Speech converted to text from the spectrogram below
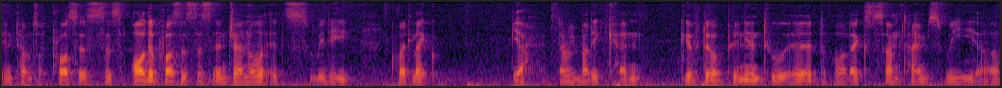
in terms of processes, all the processes in general, it's really quite like, yeah, everybody can give their opinion to it, or like sometimes we. Uh,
